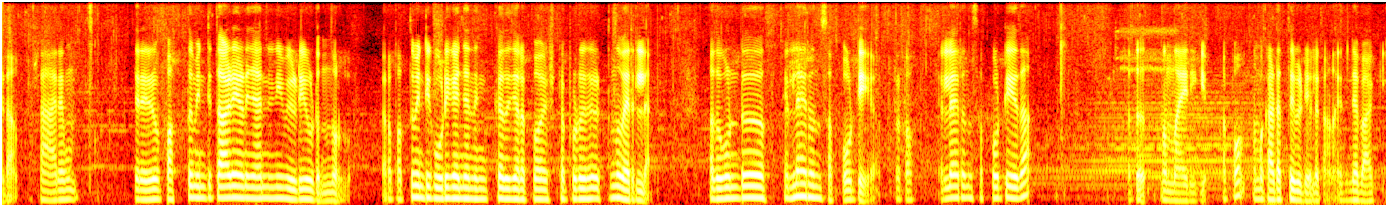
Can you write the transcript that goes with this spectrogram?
ഇടാം. പക്ഷെ ആരും ഒരു പത്ത് മിനിറ്റ് താഴെയാണ് ഞാൻ ഇനി വീഡിയോ ഇടുന്നുള്ളൂ. കാരണം പത്ത് മിനിറ്റ് കൂടി കഴിഞ്ഞാൽ നിങ്ങൾക്കത് ചിലപ്പോൾ ഇഷ്ടപ്പെടുക ഇട്ടെന്ന് വരില്ല. അതുകൊണ്ട് എല്ലാവരും ഒന്ന് സപ്പോർട്ട് ചെയ്യുക കേട്ടോ. എല്ലാവരും ഒന്ന് സപ്പോർട്ട് ചെയ്താൽ അത് നന്നായിരിക്കും. അപ്പോൾ നമുക്ക് അടുത്ത വീഡിയോയിൽ കാണാം. ഇതിന്റെ ബാക്കി.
